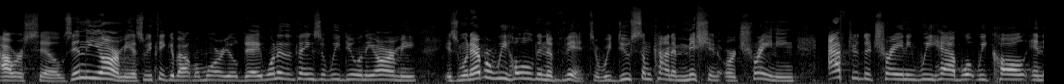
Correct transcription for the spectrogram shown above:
ourselves. In the Army, as we think about Memorial Day, one of the things that we do in the Army is whenever we hold an event or we do some kind of mission or training, after the training, we have what we call an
